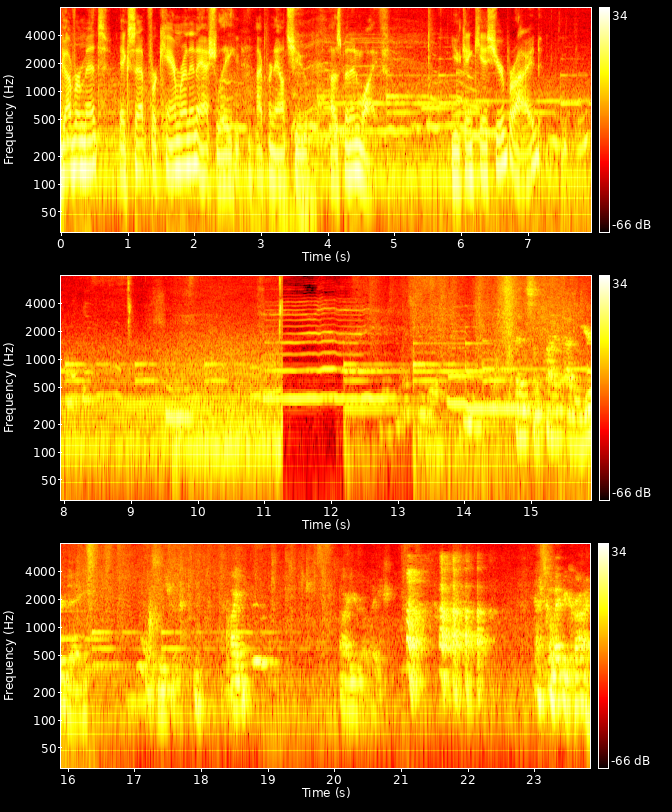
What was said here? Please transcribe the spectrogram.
government, except for Cameron and Ashley, I pronounce you husband and wife. You can kiss your bride. Spend some time out of your day. Are you, are you really? That's gonna make me cry.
